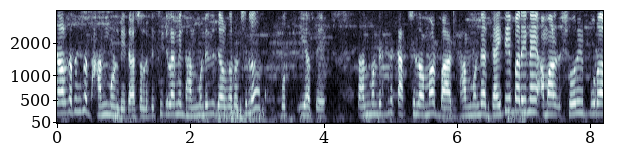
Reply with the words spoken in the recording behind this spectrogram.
যাওয়ার কথা ছিল ধানমন্ডিতে আসলে। বেসিক্যালি আমি ধানমন্ডিতে যাওয়ার কথা ছিল ইয়াতে। ধানমন্ডিতে কাজ ছিল আমার বাট ধানমন্ডি আর যাইতেই পারি নাই। আমার শরীর পুরা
